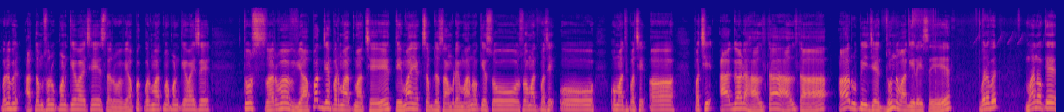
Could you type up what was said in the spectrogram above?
બરાબર? આત્મ સ્વરૂપ પણ કહેવાય છે, સર્વવ્યાપક પરમાત્મા પણ કહેવાય છે. તો સર્વવ્યાપક જે પરમાત્મા છે, તેમાં એક શબ્દ સાંભળે. માનો કે સો, સોમાંથી પછી ઓ, ઓમાંથી પછી અ, પછી આગળ હાલતા હાલતા અરૂપી જે ધૂન વાગી રહી છે, બરાબર? માનો કે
